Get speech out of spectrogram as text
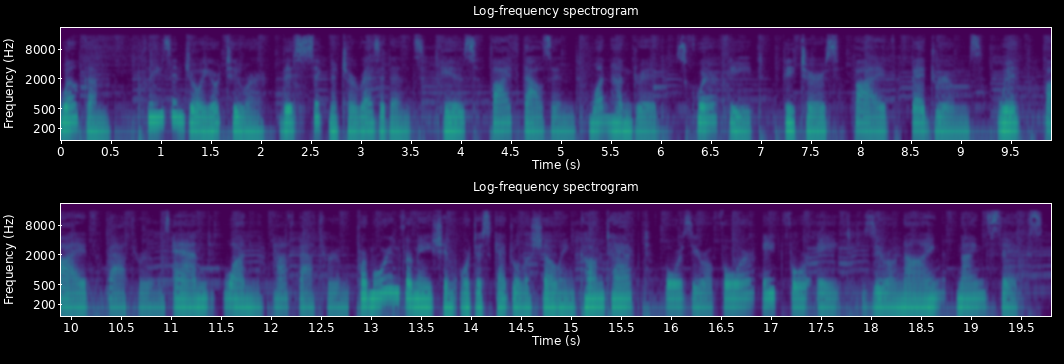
Welcome. Please enjoy your tour. This signature residence is 5,100 square feet. Features 5 bedrooms with 5 bathrooms and 1 half bathroom. For more information or to schedule a showing, contact 404 848 0996.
